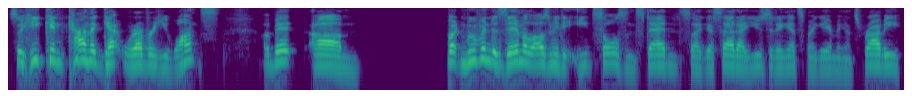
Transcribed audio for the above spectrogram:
So he can kind of get wherever he wants a bit. Um, but moving to Zim allows me to eat souls instead. So like I said, I used it against my game against Robbie,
